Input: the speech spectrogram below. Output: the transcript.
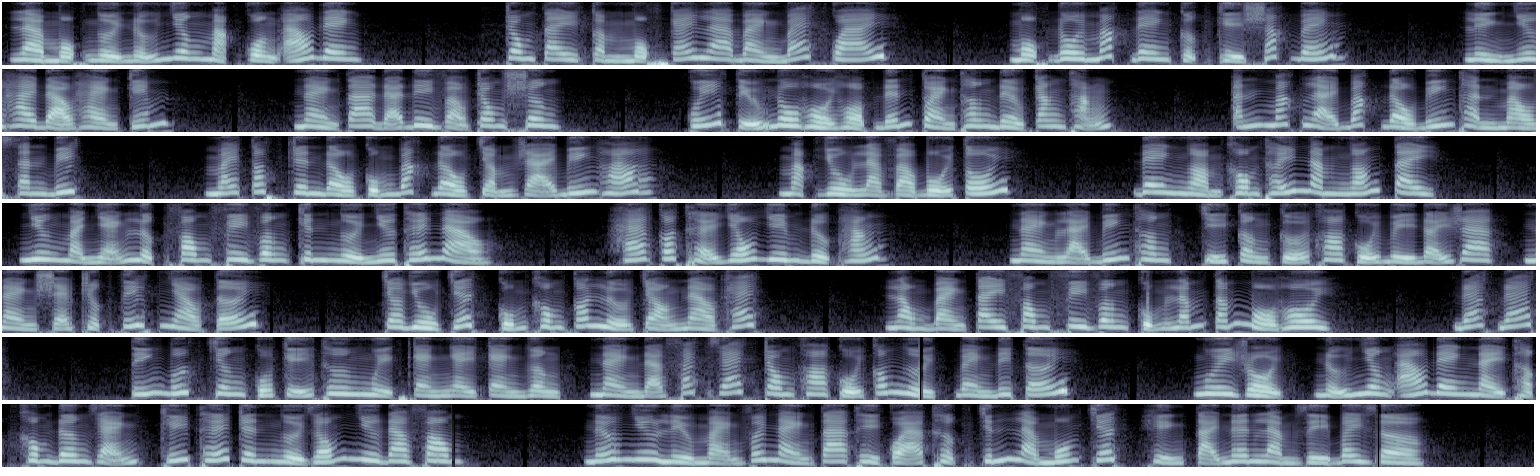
là một người nữ nhân mặc quần áo đen, trong tay cầm một cái la bàn bát quái, một đôi mắt đen cực kỳ sắc bén, liền như hai đạo hàn kiếm. Nàng ta đã đi vào trong sân. Quý tiểu nô hồi hộp đến toàn thân đều căng thẳng ánh mắt lại bắt đầu biến thành màu xanh biếc. Mái tóc trên đầu cũng bắt đầu chậm rãi biến hóa. Mặc dù là vào buổi tối, đen ngòm không thấy năm ngón tay, nhưng mà nhãn lực Phong Phi Vân kinh người như thế nào, há có thể giấu diêm được hắn. Nàng lại biến thân, chỉ cần cửa kho củi bị đẩy ra, nàng sẽ trực tiếp nhào tới. Cho dù chết cũng không có lựa chọn nào khác. Lòng bàn tay Phong Phi Vân cũng lấm tấm mồ hôi. Đát đát. Tiếng bước chân của Kỷ Thương Nguyệt càng ngày càng gần, nàng đã phát giác trong kho củi có người, bèn đi tới. Nguy rồi, nữ nhân áo đen này thật không đơn giản, khí thế trên người giống như đao phong. Nếu như liều mạng với nàng ta thì quả thực chính là muốn chết, hiện tại nên làm gì bây giờ?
